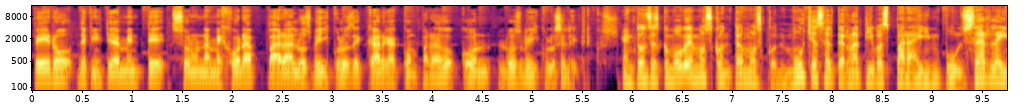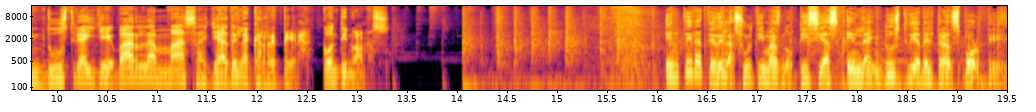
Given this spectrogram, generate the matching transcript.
pero definitivamente son una mejora para los vehículos de carga comparado con los vehículos eléctricos. Entonces, como vemos, contamos con muchas alternativas para impulsar la industria y llevarla más allá de la carretera. Continuamos. Entérate de las últimas noticias en la industria del transporte.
